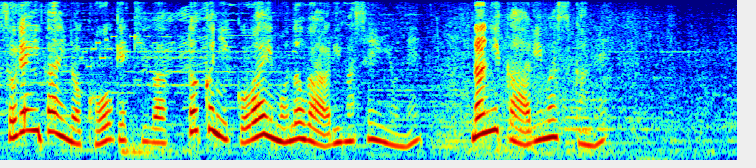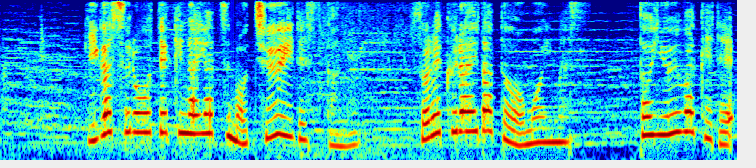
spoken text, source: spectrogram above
それ以外の攻撃は特に怖いものはありませんよね。何かありますかね？ギガスロー的なやつも注意ですかね？それくらいだと思います。というわけで、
